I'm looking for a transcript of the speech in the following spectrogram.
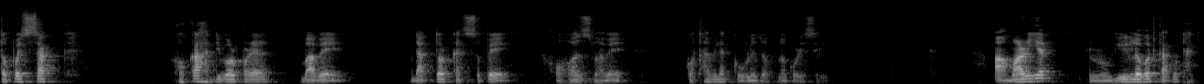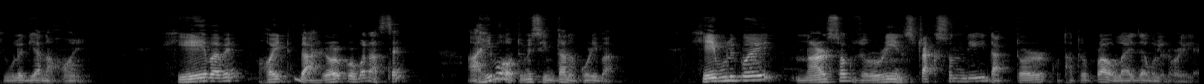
তপস্যাক সকাহ দিবৰ পাৰে বাবে ডাক্তৰ কাশ্যপে সহজভাৱে কথাবিলাক ক'বলৈ যত্ন কৰিছিল। আমাৰ ইয়াত ৰোগীৰ লগত কাকো থাকিবলৈ দিয়া নহয়। সেইবাবে হয়তো বাহিৰৰ ক'ৰবাত আছে। আহিব তুমি চিন্তা নকৰিবা। সেই বুলি কৈ নাৰ্ছক জৰুৰী ইনষ্ট্ৰাকশ্যন দি ডাক্তৰ কোঠাটোৰ পৰা ওলাই যাবলৈ ধৰিলে।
